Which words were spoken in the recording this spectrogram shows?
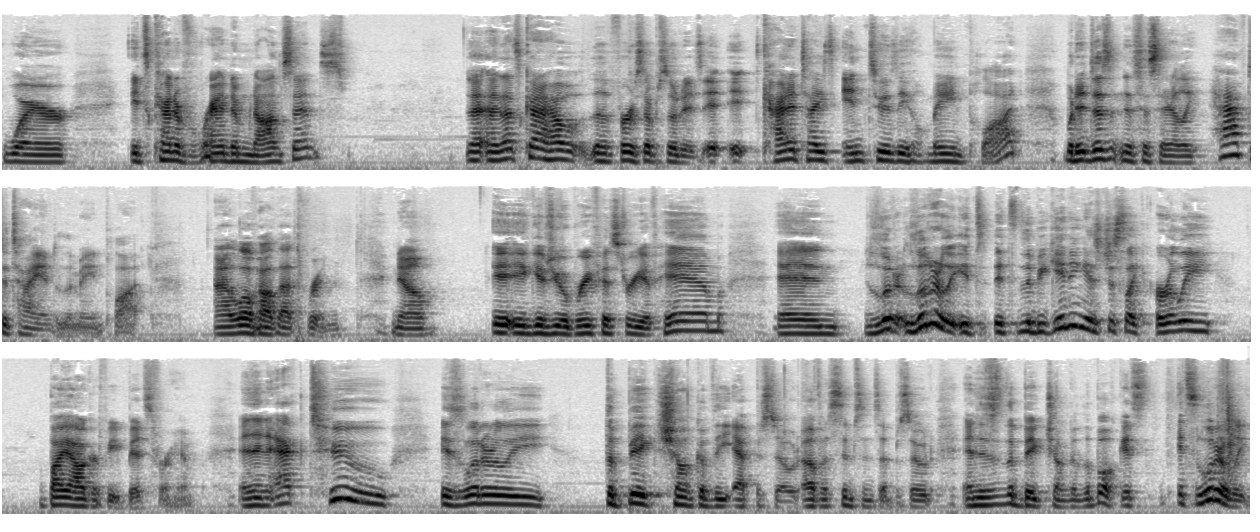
where it's kind of random nonsense. And that's kind of how the first episode is. It, it kind of ties into the main plot, but it doesn't necessarily have to tie into the main plot. And I love how that's written. You know, it, it gives you a brief history of him, and literally, literally, it's it's the beginning is just like early biography bits for him, and then Act Two is literally the big chunk of the episode of a Simpsons episode, and this is the big chunk of the book. It's it's literally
